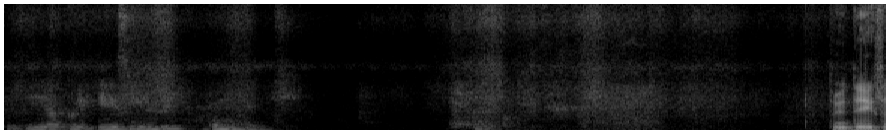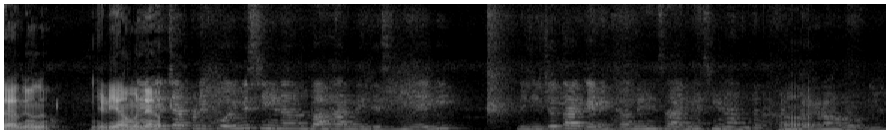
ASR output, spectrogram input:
ਤੇ ਇਹ ਆਪਣੀ ਇਹ ਸੀਨ ਵੀ ਗੁੰਮ ਹੋ ਗਈ। ਤੁਸੀਂ ਦੇਖ ਸਕਦੇ ਹੋ ਜਿਹੜੀ ਅਮਨ ਨੇ ਇਹਦੇ ਚ ਆਪਣੇ ਕੋਈ ਵੀ ਸੀਨ ਬਾਹਰ ਨਹੀਂ ਦਿਸਦੀ ਹੈਗੀ। ਵੀ ਜਿੱਜੋ ਧਾਗੇ ਨਿਕਲਦੇ ਨੇ ਸਾਰੀਆਂ ਸੀਨਾਂ ਅੰਦਰ ਅੰਡਰਗਰਾਉਂਡ ਹੋ ਗਈਆਂ।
